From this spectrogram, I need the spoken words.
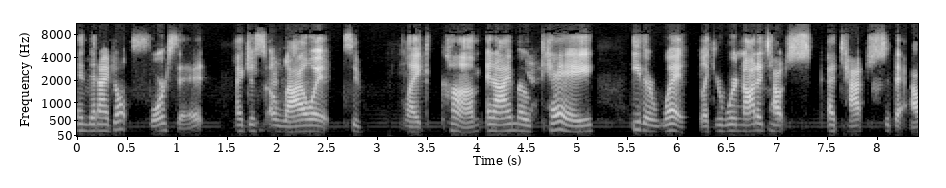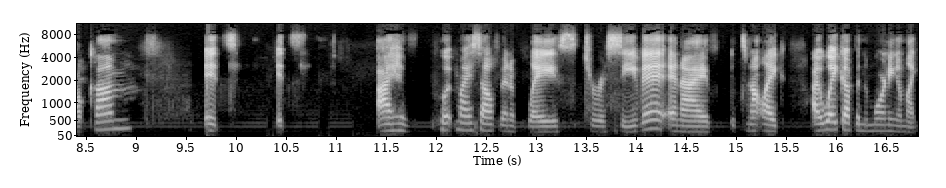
And then I don't force it. I just allow it to like come. And I'm okay either way. Like we're not attached attached to the outcome. It's it's I have put myself in a place to receive it and I've it's not like I wake up in the morning, I'm like,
